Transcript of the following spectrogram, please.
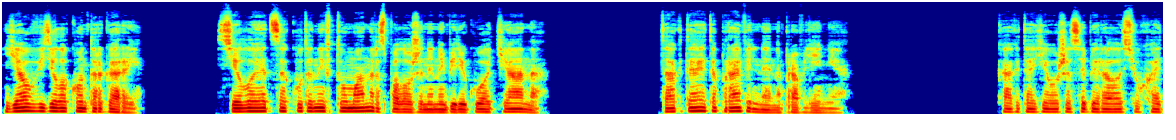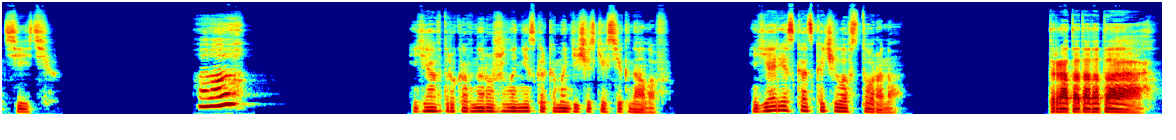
я увидела контур горы. Силуэт, закутанный в туман, расположенный на берегу океана. Тогда это правильное направление. Когда я уже собиралась уходить... А? Я вдруг обнаружила несколько магических сигналов. Я резко отскочила в сторону. Тра-та-та-та-та!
